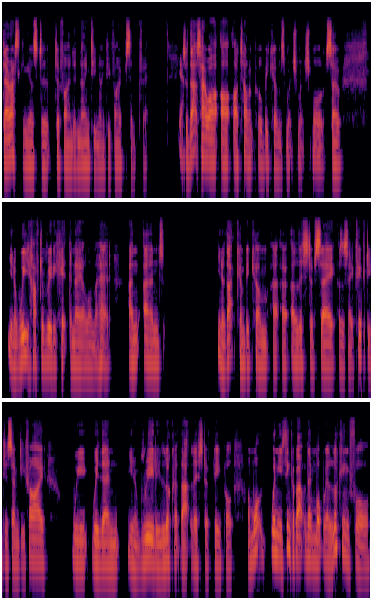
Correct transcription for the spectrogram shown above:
they're asking us to to find a 90 95% fit. Yeah. so that's how our, our, our talent pool becomes much much smaller. So you know we have to really hit the nail on the head. And and you know that can become a, a list of say as i say 50 to 75 we we then you know really look at that list of people. And what when you think about then what we're looking for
